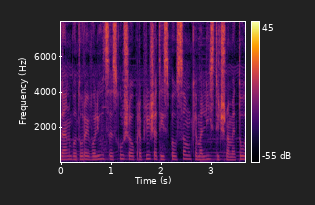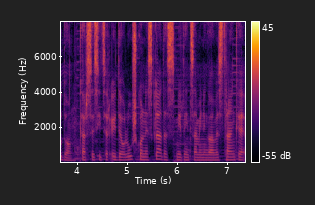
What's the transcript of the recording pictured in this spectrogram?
Erdogan bo torej voljivce skušal prepričati s povsem kemalistično metodo, kar se sicer ideološko ne sklada s smernicami njegove stranke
